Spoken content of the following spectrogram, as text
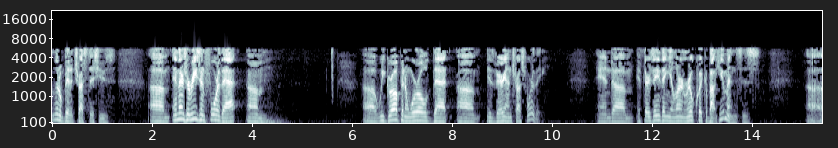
a little bit of trust issues, um, and there's a reason for that. Um, uh, we grow up in a world that um, is very untrustworthy. And um, if there's anything you learn real quick about humans is uh,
